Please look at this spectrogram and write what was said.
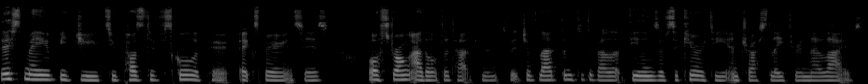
This may be due to positive school experiences or strong adult attachments, which have led them to develop feelings of security and trust later in their lives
